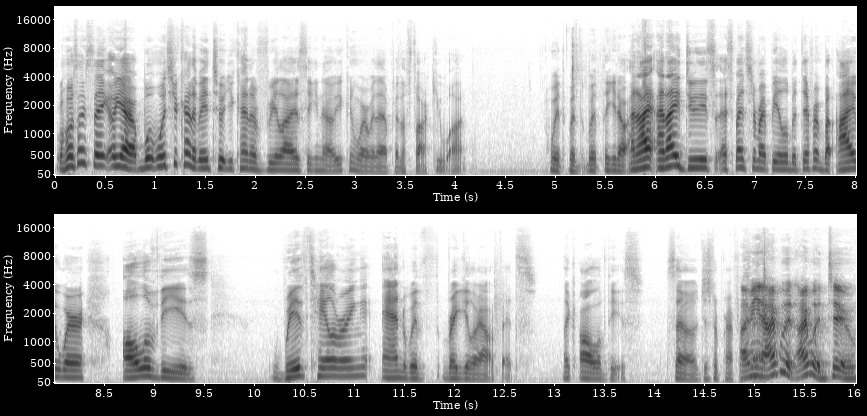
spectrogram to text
what was I saying? Oh yeah, w- once you're kind of into it, you kind of realize that you know you can wear whatever the fuck you want. With, with, with you know, and I and I do these. Spencer might be a little bit different, but I wear all of these with tailoring and with regular outfits, like all of these. So just a preference. I mean, I would, I would too.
